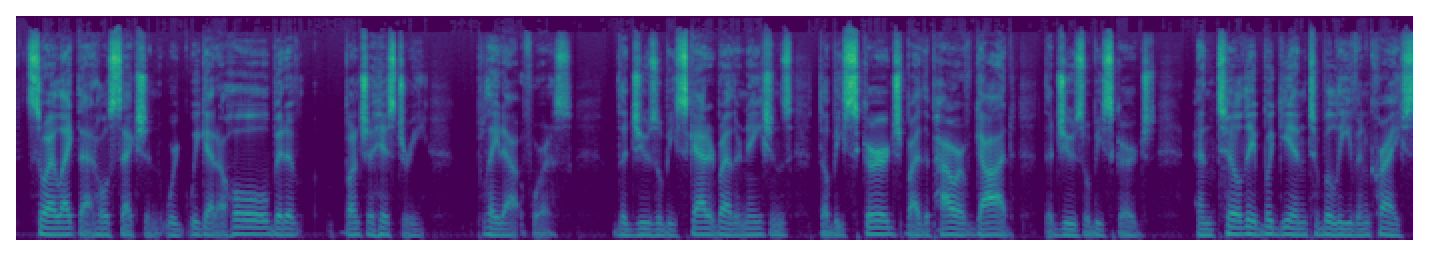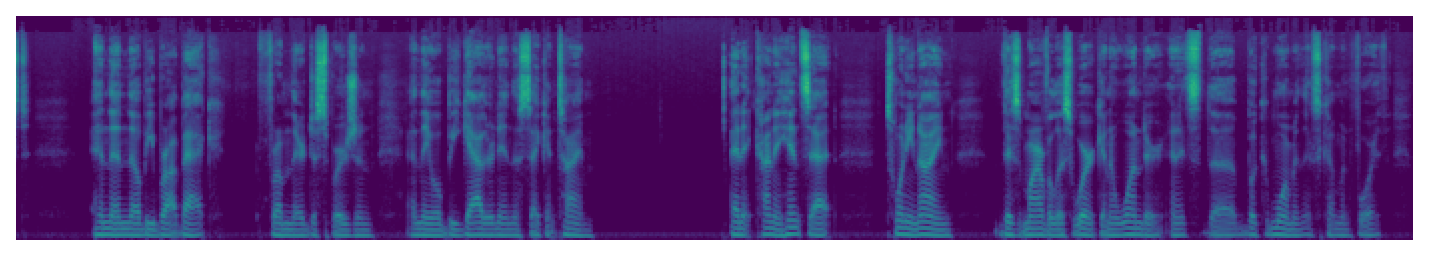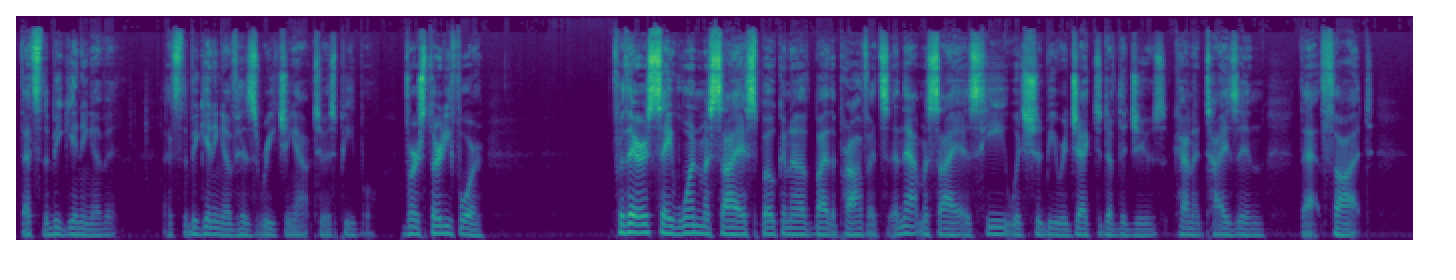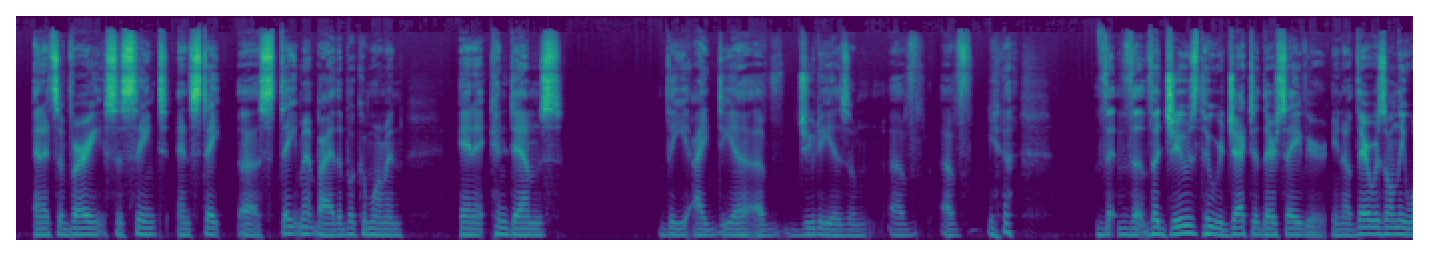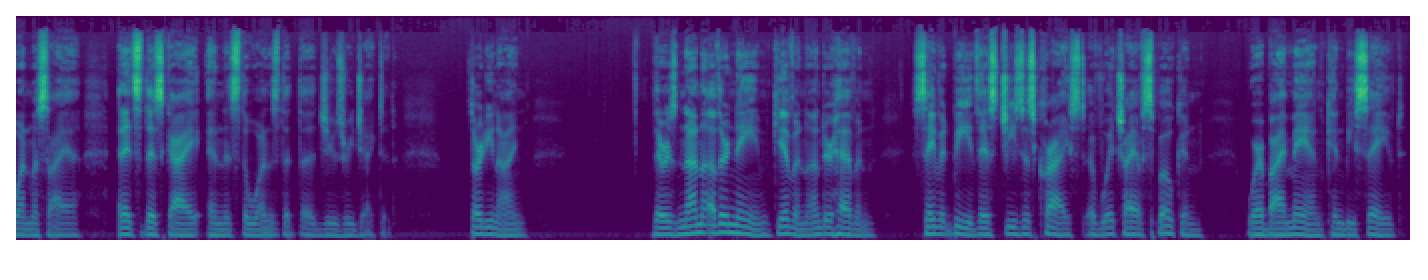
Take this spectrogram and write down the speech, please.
So I like that whole section. we we got a whole bit of bunch of history played out for us. The Jews will be scattered by other nations. They'll be scourged by the power of God. The Jews will be scourged until they begin to believe in Christ. And then they'll be brought back from their dispersion and they will be gathered in the second time. And it kind of hints at 29 this marvelous work and a wonder. And it's the Book of Mormon that's coming forth. That's the beginning of it. That's the beginning of his reaching out to his people. Verse 34 For there is save one Messiah spoken of by the prophets, and that Messiah is he which should be rejected of the Jews. Kind of ties in that thought and it's a very succinct and state uh, statement by the Book of Mormon, and it condemns the idea of Judaism of of you know, the, the Jews who rejected their Savior. You know, there was only one Messiah, and it's this guy, and it's the ones that the Jews rejected. Thirty nine. There is none other name given under heaven, save it be this Jesus Christ, of which I have spoken, whereby man can be saved.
